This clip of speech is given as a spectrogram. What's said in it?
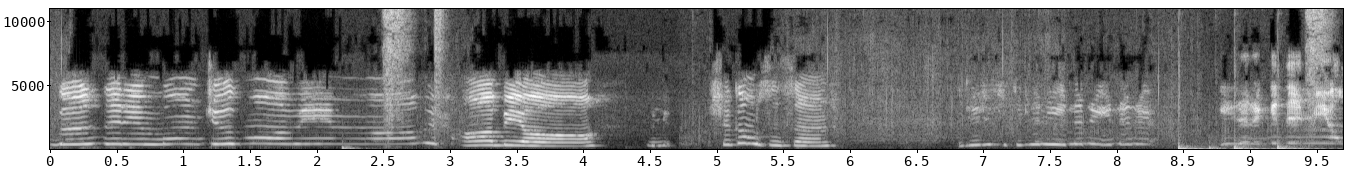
gözlerim boncuk mavim abi. Abi ya. Şaka mısın sen? İleri git ileri ileri ileri. İleri gidilmiyor.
